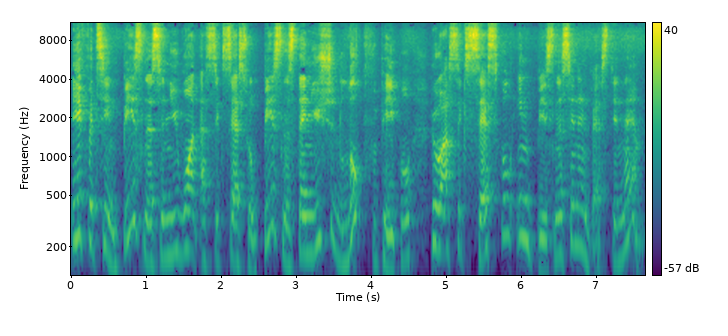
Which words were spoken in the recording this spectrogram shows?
If it's in business and you want a successful business, then you should look for people who are successful in business and invest in them.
